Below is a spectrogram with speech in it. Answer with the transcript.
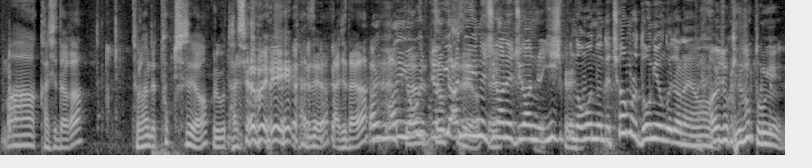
막 가시다가 저를 한 대 툭 치세요. 그리고 다시 한번 가세요. 가시다가 아니, 아니 툭 여기, 여기 앉아. 있는 예. 시간에 지금 한 20분 넘었는데 처음으로 동의한 거잖아요. 아니 저 계속 동의.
